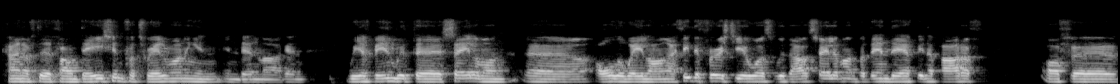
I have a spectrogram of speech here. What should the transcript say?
kind of the foundation for trail running in, in Denmark, and we have been with the Salomon uh, all the way long. I think the first year was without Salomon, but then they have been a part of of uh,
